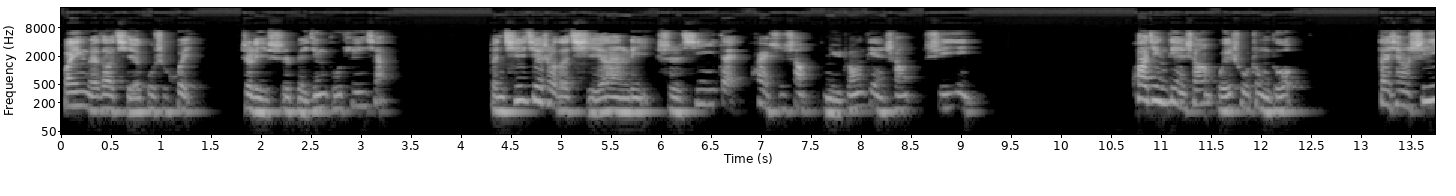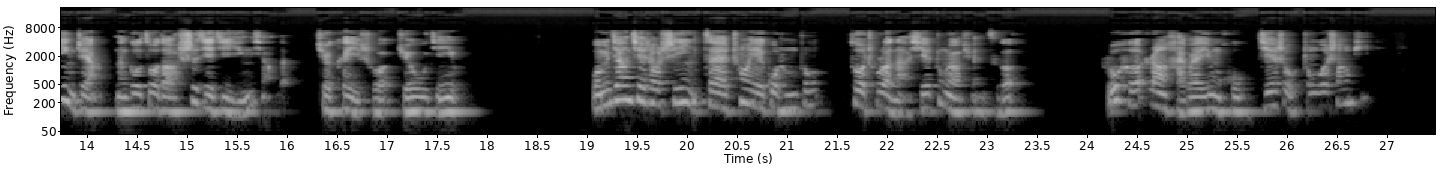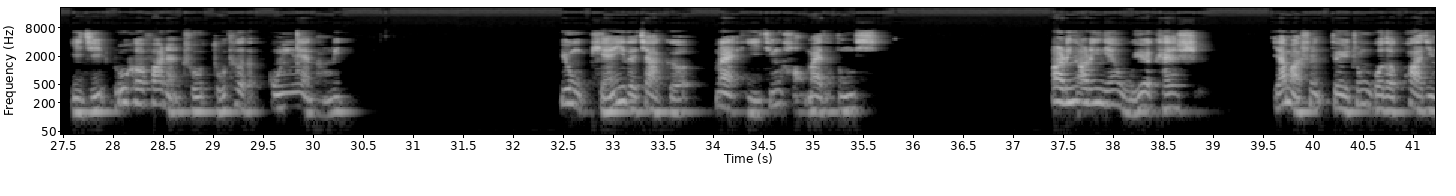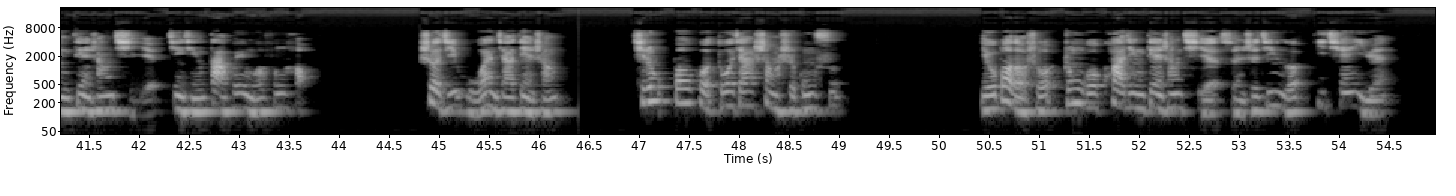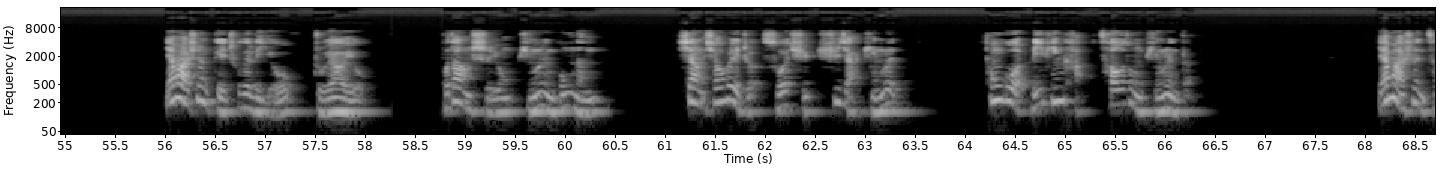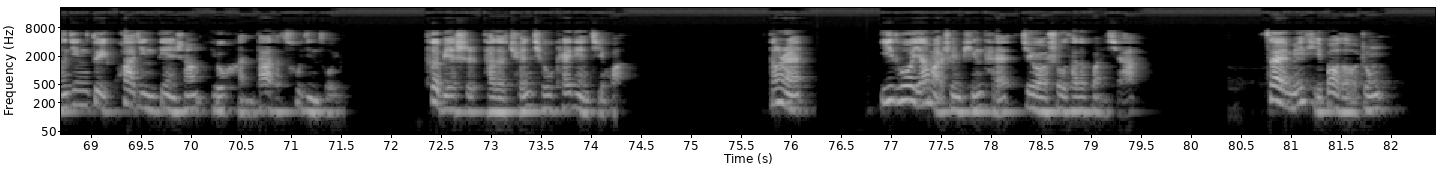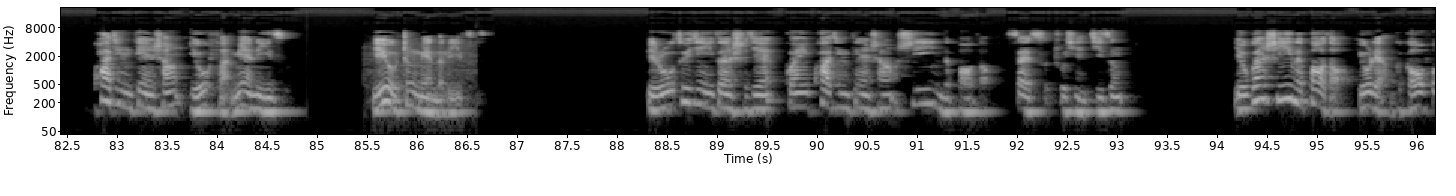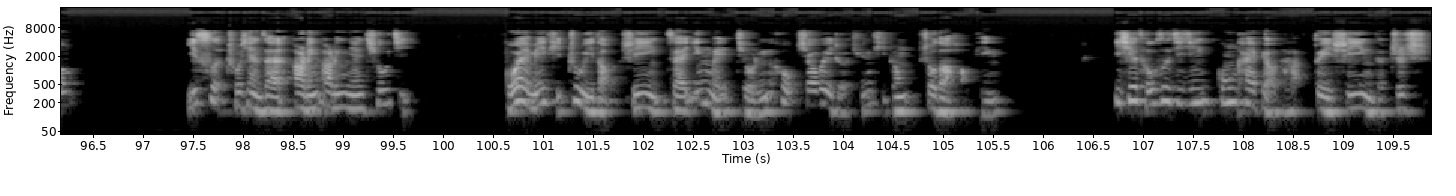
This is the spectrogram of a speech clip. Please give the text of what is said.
欢迎来到企业故事会，这里是北京读天下。本期介绍的企业案例是新一代快时尚女装电商 Shein。跨境电商为数众多，但像 Shein 这样能够做到世界级影响的，却可以说绝无仅有。我们将介绍 Shein 在创业过程中做出了哪些重要选择，如何让海外用户接受中国商品。以及如何发展出独特的供应链能力，用便宜的价格卖已经好卖的东西。二零二零年五月开始，亚马逊对中国的跨境电商企业进行大规模封号，涉及五万家电商，其中包括多家上市公司。有报道说，中国跨境电商企业损失金额一千亿元。亚马逊给出的理由主要有不当使用评论功能、向消费者索取虚假评论、通过礼品卡操纵评论等。亚马逊曾经对跨境电商有很大的促进作用，特别是它的全球开店计划。当然，依托亚马逊平台就要受它的管辖。在媒体报道中，跨境电商有反面例子。也有正面的例子，比如最近一段时间关于跨境电商 Shein 的报道再次出现激增。有关 Shein 的报道有两个高峰，一次出现在2020年秋季，国外媒体注意到 Shein 在英美90后消费者群体中受到好评，一些投资基金公开表达对 Shein 的支持。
